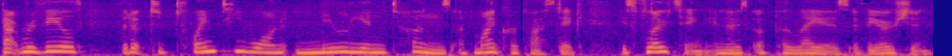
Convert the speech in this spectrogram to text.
That revealed that up to 21 million tonnes of microplastic is floating in those upper layers of the ocean.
